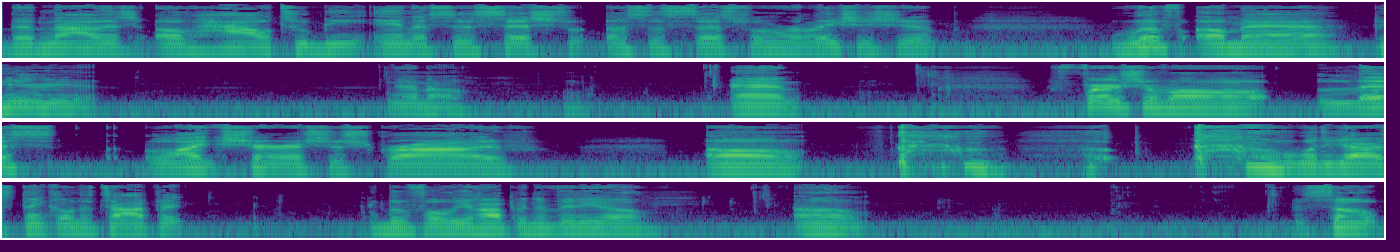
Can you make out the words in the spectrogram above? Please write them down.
the knowledge of how to be in a successful a successful relationship with a man, period. You know. And first of all, let's like, share, and subscribe. Um what do you guys think on the topic before we hop in the video? Um so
